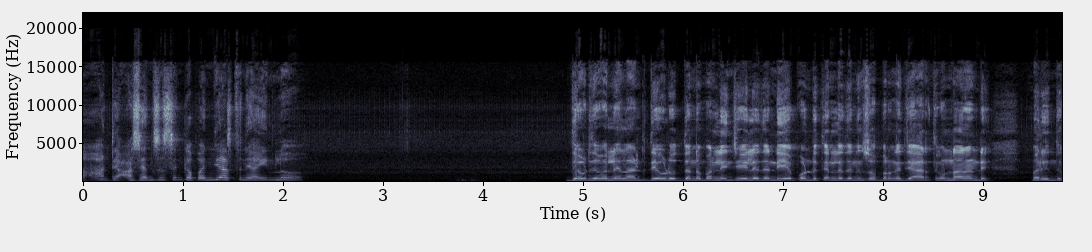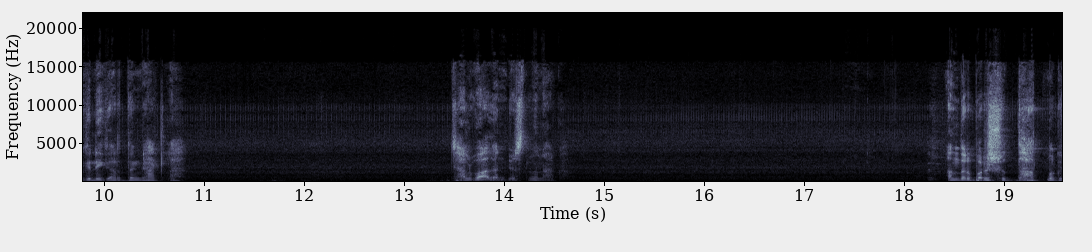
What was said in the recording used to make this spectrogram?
అంటే ఆ సెన్సెస్ ఇంకా పనిచేస్తున్నాయి ఆయనలో. దేవుడి దేవుళ్ళు ఇలాంటి దేవుడు వద్దన్న పనులు ఏం చేయలేదండి. ఏ పండు తినలేదండి శుభ్రంగా జాగ్రత్తగా ఉన్నానండి. మరి ఎందుకు నీకు అర్థం కావట్లా? చాలా బాధ అనిపిస్తుంది నాకు. అందరూ పరిశుద్ధాత్మకు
